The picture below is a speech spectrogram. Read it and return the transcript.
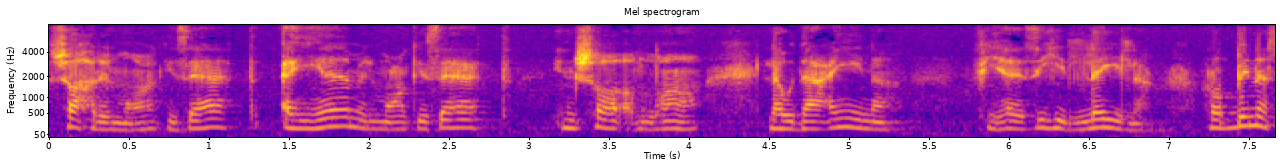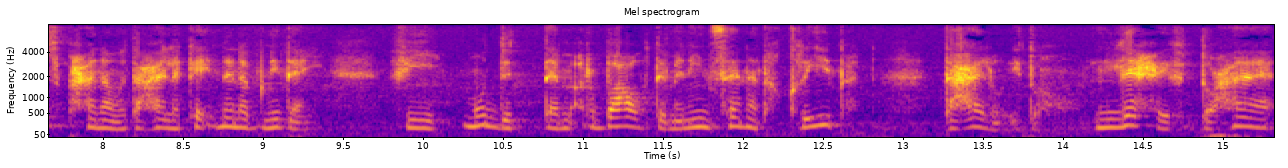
شهر المعجزات أيام المعجزات إن شاء الله. لو دعينا في هذه الليلة ربنا سبحانه وتعالى كأننا بندعي في مدة 84 سنة تقريبا. تعالوا ادعوا نلحي في الدعاء.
